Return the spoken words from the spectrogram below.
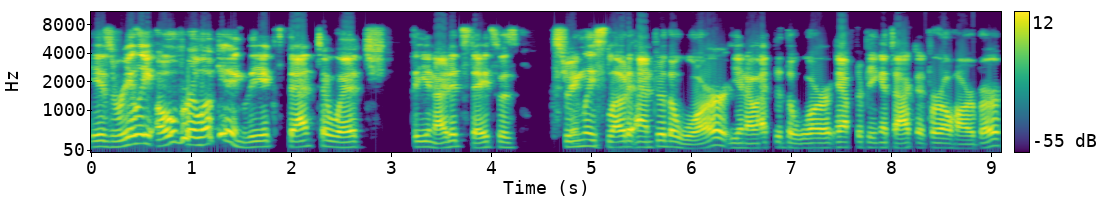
is really overlooking the extent to which the United States was extremely slow to enter the war, you know, entered the war after being attacked at Pearl Harbor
